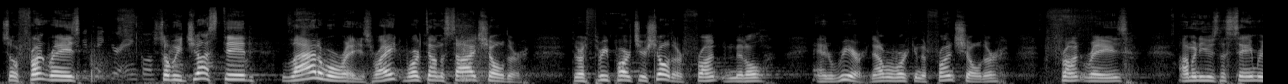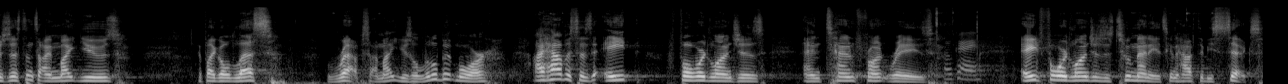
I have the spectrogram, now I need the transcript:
So front raise, You can take your ankle. So we just did lateral raise, right? Worked on the side shoulder. There are three parts of your shoulder front, middle, and rear. Now we're working the front shoulder, front raise. I'm going to use the same resistance. I might use, if I go less reps, I might use a little bit more. I have this as eight forward lunges and 10 front raise. Okay. Eight forward lunges is too many. It's going to have to be six.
